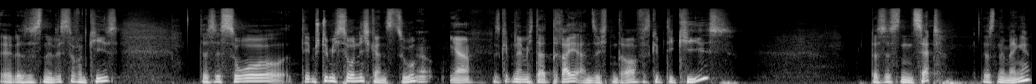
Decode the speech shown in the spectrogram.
äh, das ist eine Liste von Keys. Das ist so, dem stimme ich so nicht ganz zu. Ja. ja. Es gibt nämlich da drei Ansichten drauf. Es gibt die Keys. Das ist ein Set. Das ist eine Menge.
